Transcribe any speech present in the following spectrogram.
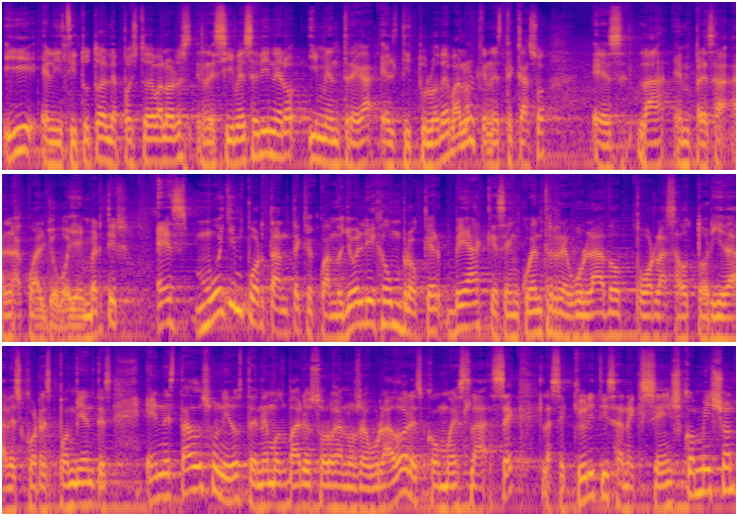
y el instituto del depósito de valores recibe ese dinero y me entrega el título de valor, que en este caso es la empresa a la cual yo voy a invertir. Es muy importante que cuando yo elija un broker vea que se encuentre regulado por las autoridades correspondientes. En Estados Unidos tenemos varios órganos reguladores como es la SEC, la Securities and Exchange Commission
